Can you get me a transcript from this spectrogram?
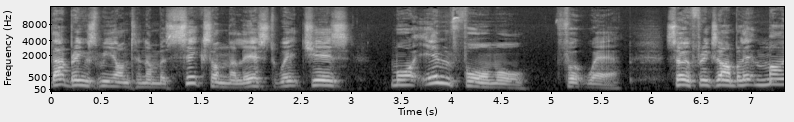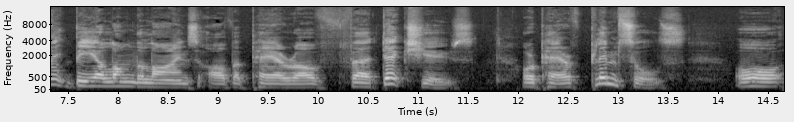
that brings me on to number six on the list, which is more informal footwear. So, for example, it might be along the lines of a pair of uh, deck shoes or a pair of plimsolls or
